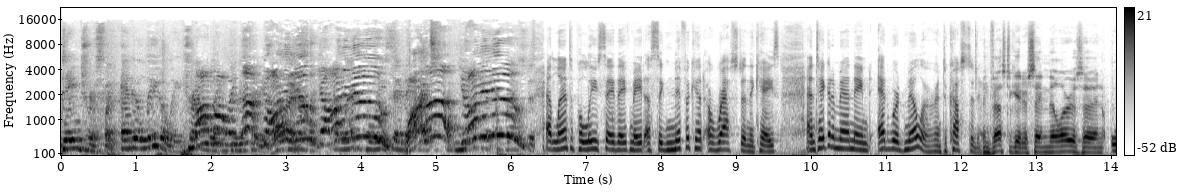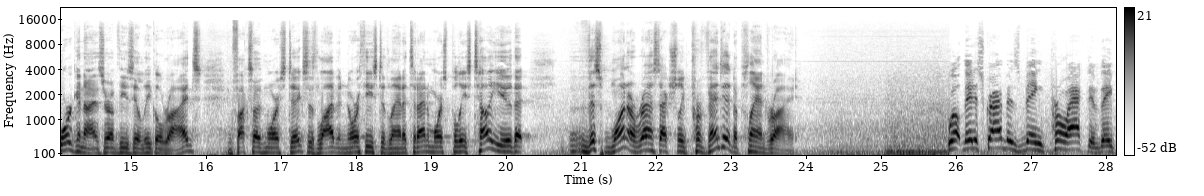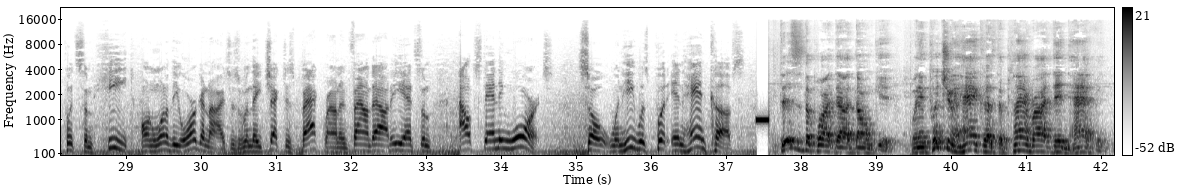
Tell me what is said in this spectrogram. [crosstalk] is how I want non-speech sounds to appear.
dangerously and illegally traveling through the city. You're on the news. You're on the news. What? You're on the news. Atlanta police say they've made a significant arrest in the case and taken a man named Edward Miller into custody. Investigators say Miller is an organizer of these illegal rides. And Fox 5 Morris Diggs is live in northeast Atlanta tonight. And Morris police tell you that this one arrest actually prevented a planned ride. Well, they describe it as being proactive. They put some heat on one of the organizers when they checked his background and found out he had some outstanding warrants. So when he was put in handcuffs, This is the part that I don't get. When they put you in handcuffs, the planned ride didn't happen.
